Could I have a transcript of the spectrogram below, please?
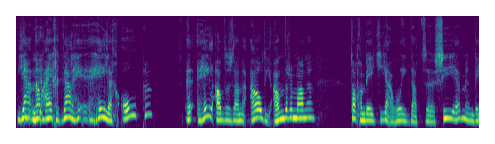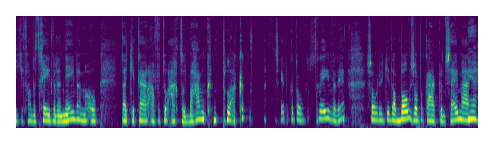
Ja, nou eigenlijk wel heel erg open. Eh, heel anders dan al die andere mannen. Toch een beetje, ja, hoe ik dat uh, zie. Hè? Een beetje van het geven en nemen. Maar ook dat je elkaar af en toe achter het behang kunt plakken. Dus heb ik het ook geschreven, hè? Zodat je dan boos op elkaar kunt zijn, maar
